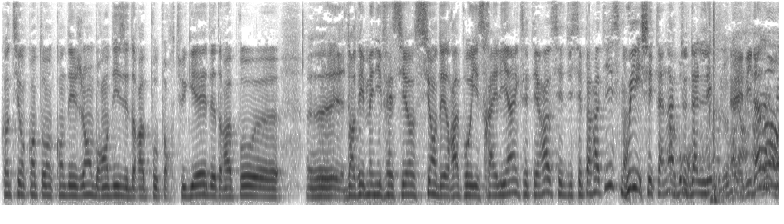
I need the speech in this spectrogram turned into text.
Quand, ils- quand, on- quand des gens brandissent des drapeaux portugais, des drapeaux euh, euh, dans des manifestations, des drapeaux israéliens, etc., c'est du séparatisme Oui, c'est un acte d'allégeance. Évidemment,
